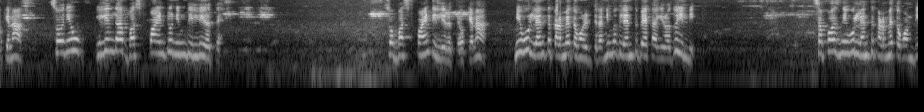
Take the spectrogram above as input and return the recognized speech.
ಓಕೆನಾ ಸೊ ನೀವು ಇಲ್ಲಿಂದ ಬಸ್ ಪಾಯಿಂಟ್ ನಿಮ್ದು ಇಲ್ಲಿ ಇರುತ್ತೆ. ಸೊ ಬಸ್ ಪಾಯಿಂಟ್ ಇಲ್ಲಿರುತ್ತೆ ಓಕೆನಾ ನೀವು ಲೆಂತ್ ಕಡಿಮೆ ತಗೊಂಡಿರ್ತೀರಾ. ನಿಮಗೆ ಲೆಂತ್ ಬೇಕಾಗಿರೋದು ಇಲ್ಲಿ. ಸಪೋಸ್ ನೀವು ಲೆಂತ್ ಕಡಿಮೆ ತಗೊಂಡು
